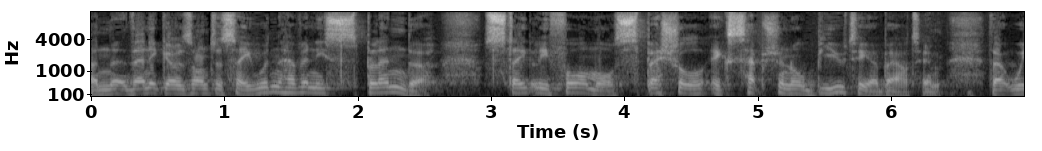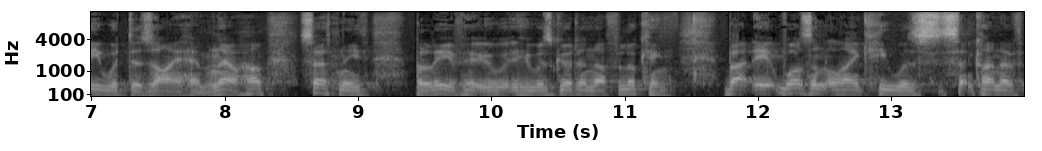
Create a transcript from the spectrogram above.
And th- then it goes on to say he wouldn't have any splendor, stately form, or special, exceptional beauty about him that we would desire him. Now, I certainly believe he, he was good enough looking, but it wasn't like he was kind of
